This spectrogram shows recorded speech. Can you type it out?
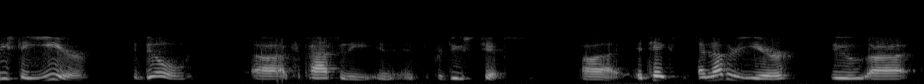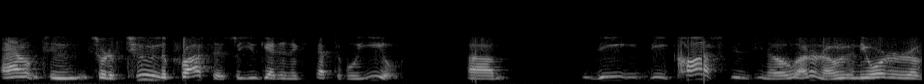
least a year to build uh, capacity in, in, to produce chips. Uh, it takes another year to uh, to sort of tune the process so you get an acceptable yield. Um, the the cost is you know I don't know in the order of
